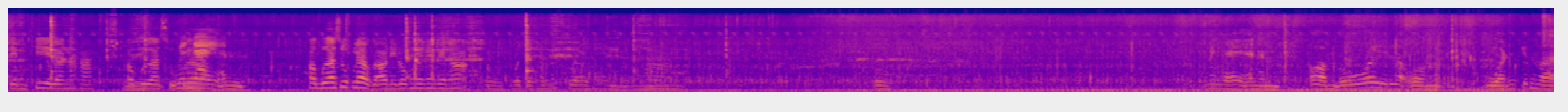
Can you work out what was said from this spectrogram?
เต็มที่แล้วนะคะข้าวเบื่อสุกไม่แล้วไงอันข้าวเบื่อสุกแล้วก็เอานี่ลงเลยเลยเนาะเออว่าจะทำให้เปื่อยให้อ่าเออไม่ไงอันนั้นออมโอ้ยละออมหวนจนว่า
